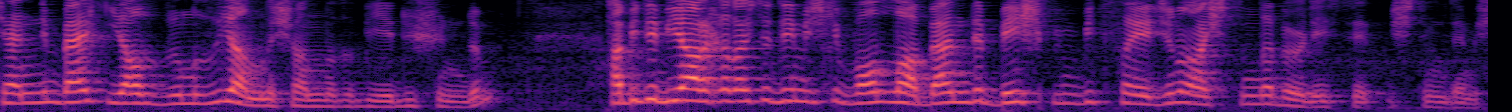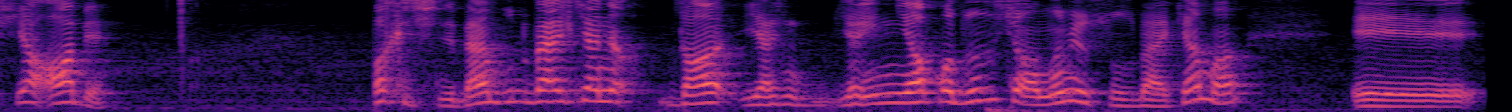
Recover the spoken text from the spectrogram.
kendim belki yazdığımızı yanlış anladı diye düşündüm. Ha bir de bir arkadaş da demiş ki valla ben de 5000 bit sayacını açtığımda böyle hissetmiştim demiş. Ya abi bakın şimdi ben bunu belki hani daha yani yayın yapmadığınız için anlamıyorsunuz belki ama eee,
